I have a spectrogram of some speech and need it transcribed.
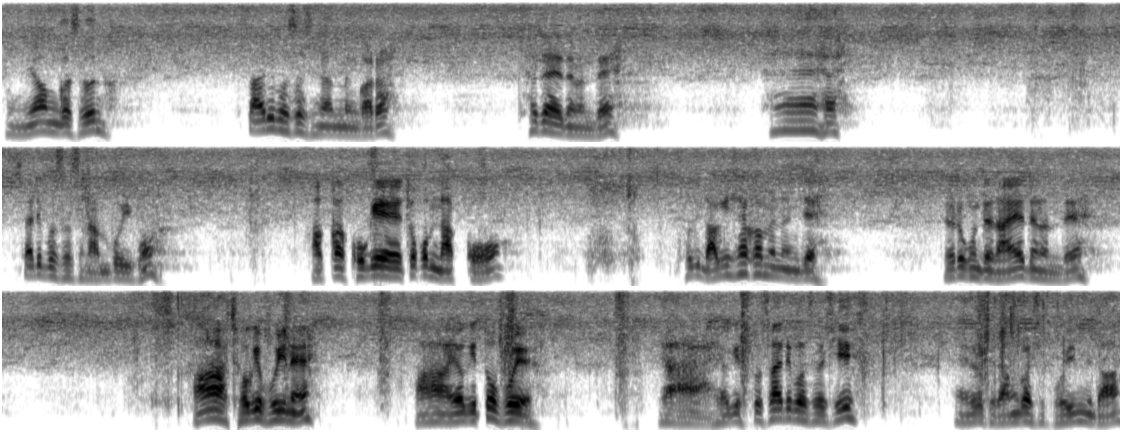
중요한 것은 쌀이 버섯이 났는가를 찾아야 되는데 에헤, 쌀이 버섯은 안 보이고 아까 고개 조금 났고 저기 나기 시작하면 이제 여러 군데 나야 되는데 아 저게 보이네 아 여기 또 보여요 야 여기 또 쌀이 버섯이 네, 이렇게 난 것이 보입니다.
